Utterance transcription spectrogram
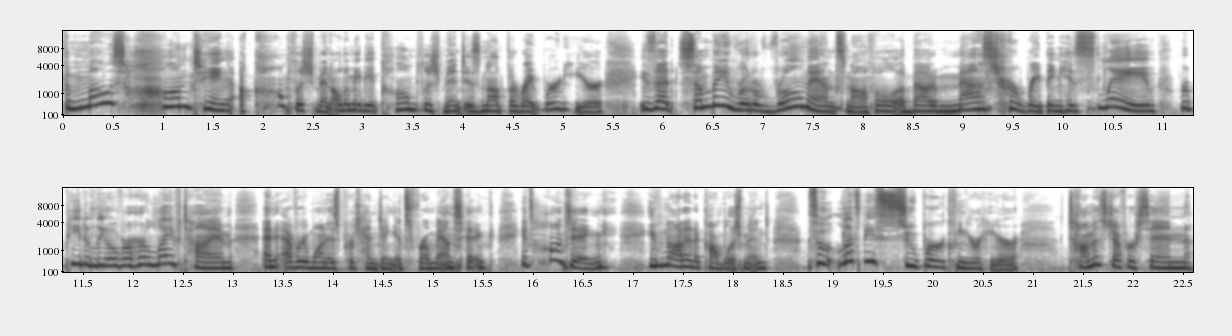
the most haunting accomplishment, although maybe accomplishment is not the right word here, is that somebody wrote a romance novel about a master raping his slave repeatedly over her lifetime, and everyone is pretending it's romantic. It's haunting, if not an accomplishment. So let's be super clear here. Thomas Jefferson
